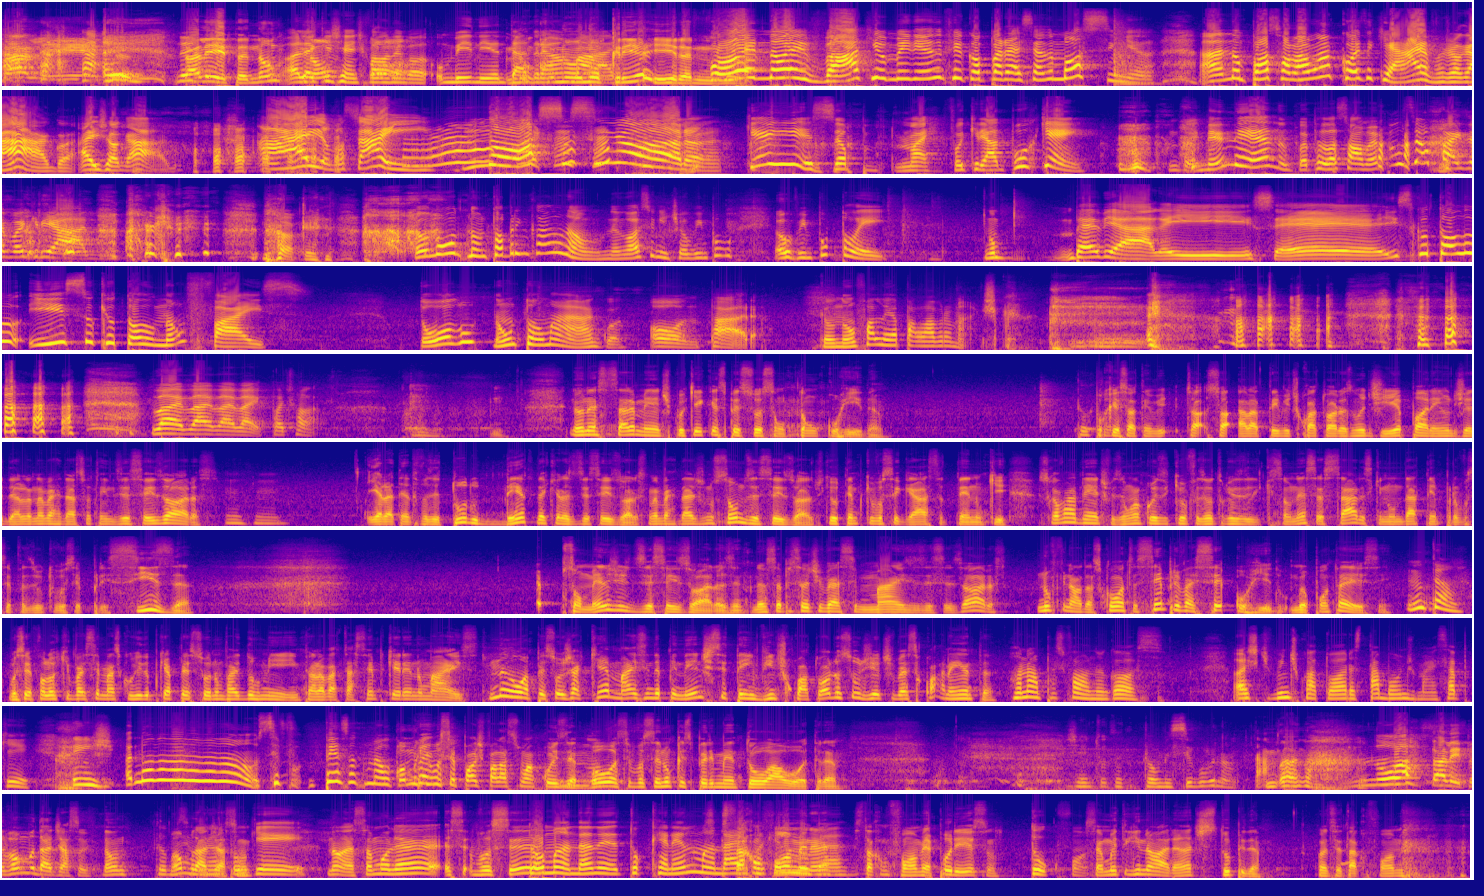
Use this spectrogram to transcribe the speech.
Thalita, Thalita, não. Olha não, aqui, gente, falando ó, um negócio. O menino tá não, dramático. não, não cria ira. não- Foi noivar que o menino ficou parecendo mocinha. Ah, não posso falar uma coisa aqui. Ah, eu vou jogar água. Aí joga água. Ai, eu vou sair. Nossa senhora! Que isso? Eu- Mas foi criado por quem? Não tô entendendo. Foi pela sua mãe ou pelo seu pai que você foi criado? Não, ok. Eu não, não tô brincando, não. O negócio é o seguinte, eu vim pro, eu vim pro play. Não bebe água. Isso, é. Isso que o tolo. Isso que o tolo não faz. Tolo não toma água. Ó, para. Que eu não falei a palavra mágica. vai, vai, vai, vai. Pode falar. Não necessariamente. Por que, que as pessoas são tão corridas? Por? Porque só tem, só- só- ela tem 24 horas no dia, porém o dia dela, na verdade, só tem 16 horas. E ela tenta fazer tudo dentro daquelas 16 horas, que na verdade não são 16 horas, porque o tempo que você gasta tendo que escovar dente, fazer uma coisa aqui ou fazer outra coisa que são necessárias, que não dá tempo para você fazer o que você precisa, são menos de 16 horas, entendeu? Se a pessoa tivesse mais de 16 horas, no final das contas, sempre vai ser corrido. O meu ponto é esse. Então, Você falou que vai ser mais corrida porque a pessoa não vai dormir, então ela vai estar sempre querendo mais. Não, a pessoa já quer mais, independente se tem 24 horas ou se o dia tivesse 40. Ronaldo, posso falar um negócio? Eu acho que 24 horas tá bom demais, sabe por quê? Tem. Não, não, não, não, não, não. Se Pensa com o meu. Como que você pode falar se uma coisa é boa se você nunca experimentou a outra? Gente, eu tô, tô me segurando, tá? Não, não. Nossa! Thalita, vamos mudar de assunto então? Tô Vamos mudar de assunto. Porque Não, essa mulher, você, tô mandando, tô querendo mandar você tá com fome, lugar. né? Você tá com fome, é por isso. Tô com fome. Você é muito ignorante, estúpida, quando você tá com fome.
